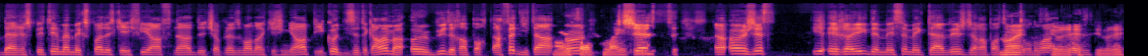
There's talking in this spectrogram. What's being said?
ben, respecter le même exploit de se qualifier en finale de championnat du monde hockey junior. Puis écoute, ils étaient quand même à un but de rapporter. En fait, ils étaient à un, geste, un, geste héroïque de Mason McTavish de remporter le tournoi. C'est vrai, c'est vrai.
